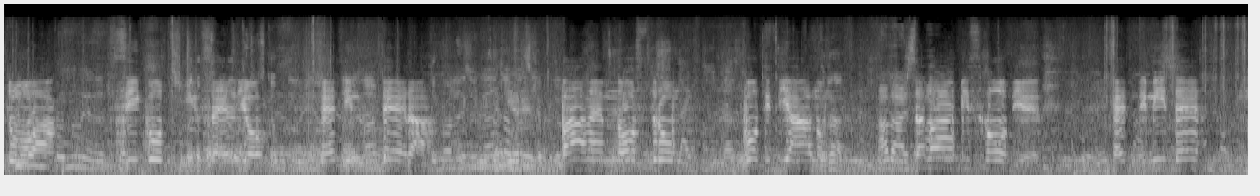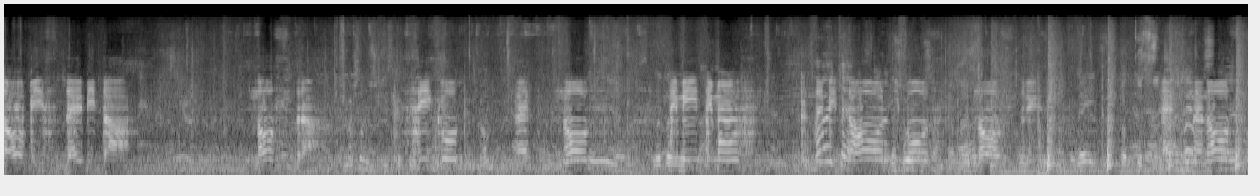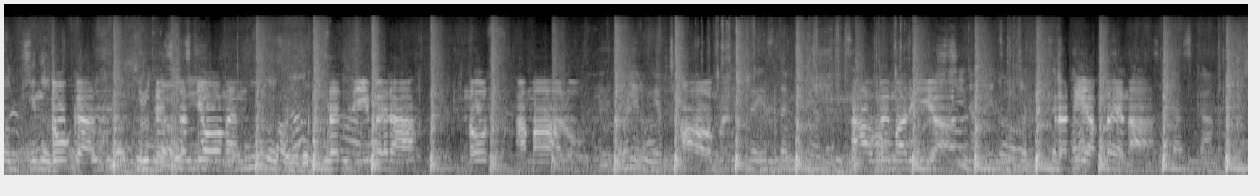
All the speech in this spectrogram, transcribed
tua, sicut in celio et in terra. Panem nostrum quotidianum. Da nobis hodie, et dimite nobis debita. Nostra, sicut et nos dimitimus debitoribus nostris, et ne nos inducas in tentationem, sed libera nos a malo. Danielu, ja chciałam Amen. Ave Maria, gratia plena.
